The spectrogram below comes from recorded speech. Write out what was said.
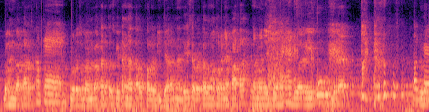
bahan bakar. Oke. Boros bahan bakar terus kita nggak tahu kalau di jalan nanti siapa tahu motornya patah namanya dua ribu berat. Oke.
